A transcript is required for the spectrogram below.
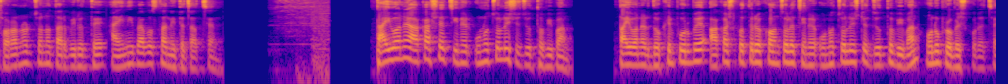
ছড়ানোর জন্য তার বিরুদ্ধে আইনি ব্যবস্থা নিতে চাচ্ছেন। তাইওয়ানের আকাশে চীনের উনচল্লিশ যুদ্ধ বিমান তাইওয়ানের দক্ষিণ পূর্বে আকাশ প্রতিরক্ষা অঞ্চলে চীনের উনচল্লিশটি যুদ্ধ বিমান অনুপ্রবেশ করেছে।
